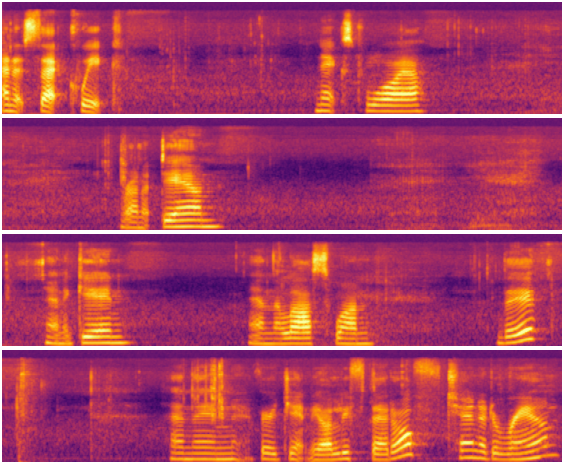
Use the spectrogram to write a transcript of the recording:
and it's that quick. Next wire, run it down and again and the last one there and then very gently I lift that off, turn it around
